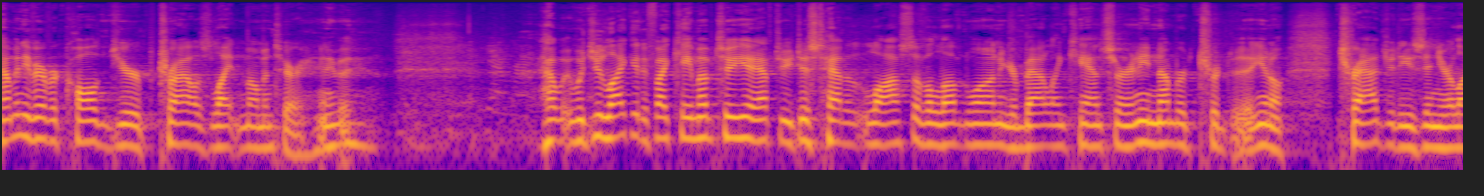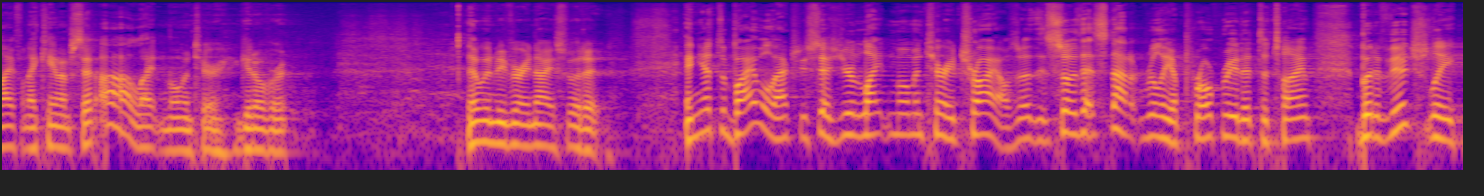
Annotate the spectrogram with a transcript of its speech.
How many have ever called your trials light and momentary? Anybody? How, would you like it if I came up to you after you just had a loss of a loved one, or you're battling cancer, any number of tra- you know, tragedies in your life, and I came up and said, ah, light and momentary, get over it? That wouldn't be very nice, would it? And yet the Bible actually says you're light and momentary trials. So that's not really appropriate at the time. But eventually,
